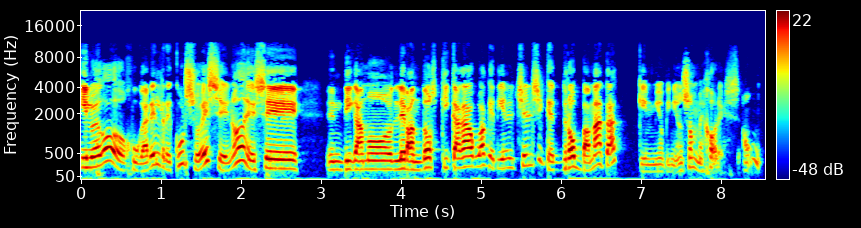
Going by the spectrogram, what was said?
y luego jugar el recurso ese, ¿no? Ese, digamos, Lewandowski Kagawa que tiene el Chelsea, que Drogba mata, que en mi opinión son mejores aún.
